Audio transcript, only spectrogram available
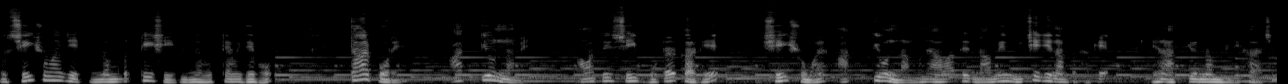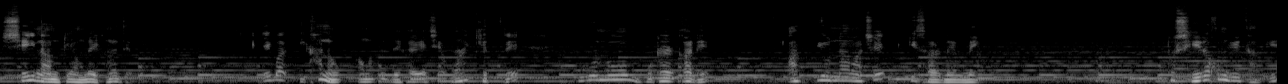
তো সেই সময় যে পিন নাম্বারটি সেই পিন নাম্বারটি আমি দেব। তারপরে আত্মীয়র নামে। আমাদের সেই ভোটার কার্ডে সেই সময় আত্মীয়র নাম মানে আমাদের নামের নিচে যে নামটা থাকে এখানে আত্মীয়র নাম লেখা আছে, সেই নামটি আমরা এখানে দেব। এবার এখানেও আমাদের দেখা গেছে অনেক ক্ষেত্রে পুরনো ভোটার কার্ডে আত্মীয়র নাম আছে কি সারনেম নেই। তো সেরকম যদি থাকে,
